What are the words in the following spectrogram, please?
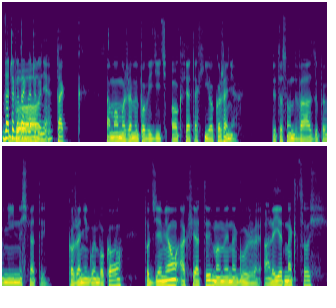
Dlaczego Bo tak, dlaczego nie? Tak samo możemy powiedzieć o kwiatach i o korzeniach. Że to są dwa zupełnie inne światy. Korzenie głęboko pod ziemią, a kwiaty mamy na górze. Ale jednak coś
